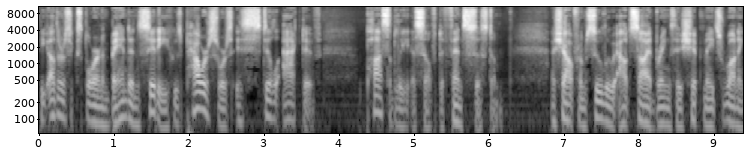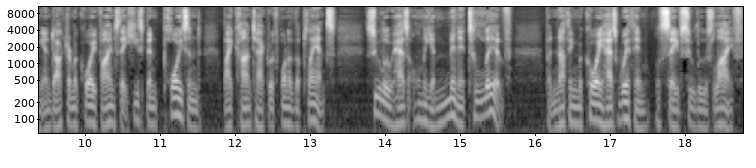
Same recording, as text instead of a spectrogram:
the others explore an abandoned city whose power source is still active, possibly a self-defense system. A shout from Sulu outside brings his shipmates running, and Dr. McCoy finds that he's been poisoned by contact with one of the plants. Sulu has only a minute to live, but nothing McCoy has with him will save Sulu's life.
